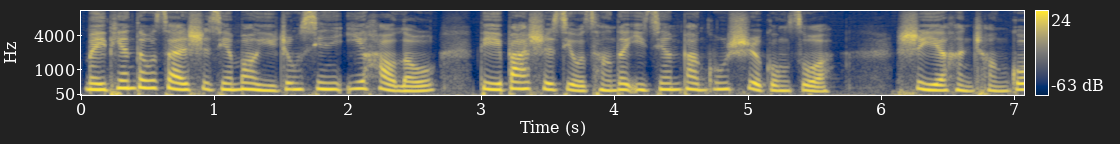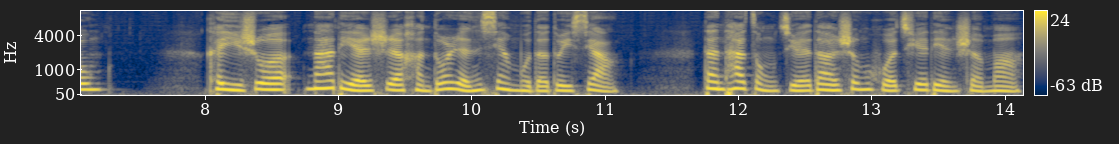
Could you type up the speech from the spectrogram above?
每天都在世界贸易中心一号楼第八十九层的一间办公室工作。事业很成功，可以说纳迪尔是很多人羡慕的对象，但他总觉得生活缺点什么。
